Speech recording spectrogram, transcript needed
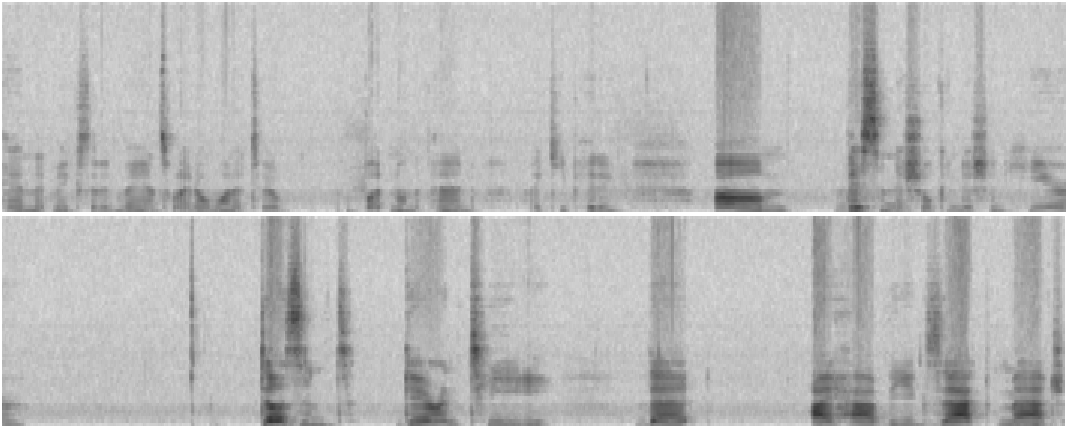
pen that makes it advance when I don't want it to. A button on the pen I keep hitting. Um, this initial condition here doesn't guarantee that I have the exact match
